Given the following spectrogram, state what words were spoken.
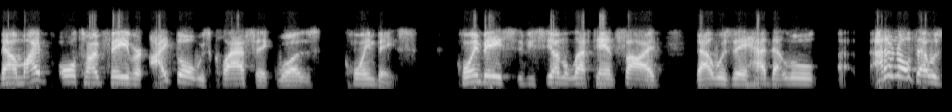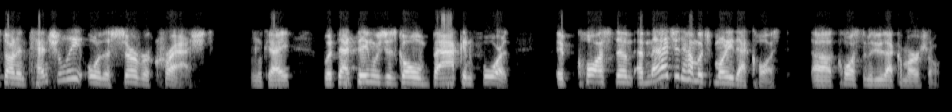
Now, my all-time favorite, I thought was classic, was Coinbase. Coinbase, if you see on the left-hand side, that was they had that little I don't know if that was done intentionally or the server crashed. Okay, but that thing was just going back and forth. It cost them. Imagine how much money that cost. Uh, cost them to do that commercial,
